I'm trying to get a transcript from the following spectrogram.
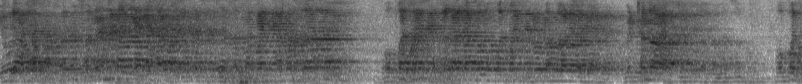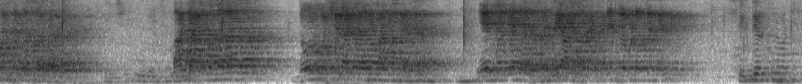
एवढ्या आपल्या पक्षाचं सगळ्यांचे नाव घ्यायला पाहिजे. आपल्या सर्व सन्मान्य ग्रामस्थ उपस्थित पत्रकार बांधव उपस्थित सर्व बांधव आले पाहिजे. विठ्ठलराव आहे आमच्या पुढं. उपस्थित सर्व सहकारी. माझ्या अगोदर दोन गोष्टी लागल्या म्हणून मागितल्या एक म्हणजे रस्त्याची अडचण आहे. किती किलोमीटरचे ते? एक दीड किलोमीटर.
